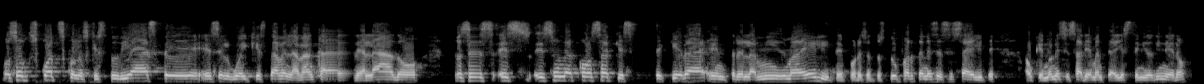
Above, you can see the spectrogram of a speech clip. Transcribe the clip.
o son tus cuates con los que estudiaste, es el güey que estaba en la banca de al lado. Entonces, es, es una cosa que se queda entre la misma élite, por eso entonces tú perteneces a esa élite, aunque no necesariamente hayas tenido dinero,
